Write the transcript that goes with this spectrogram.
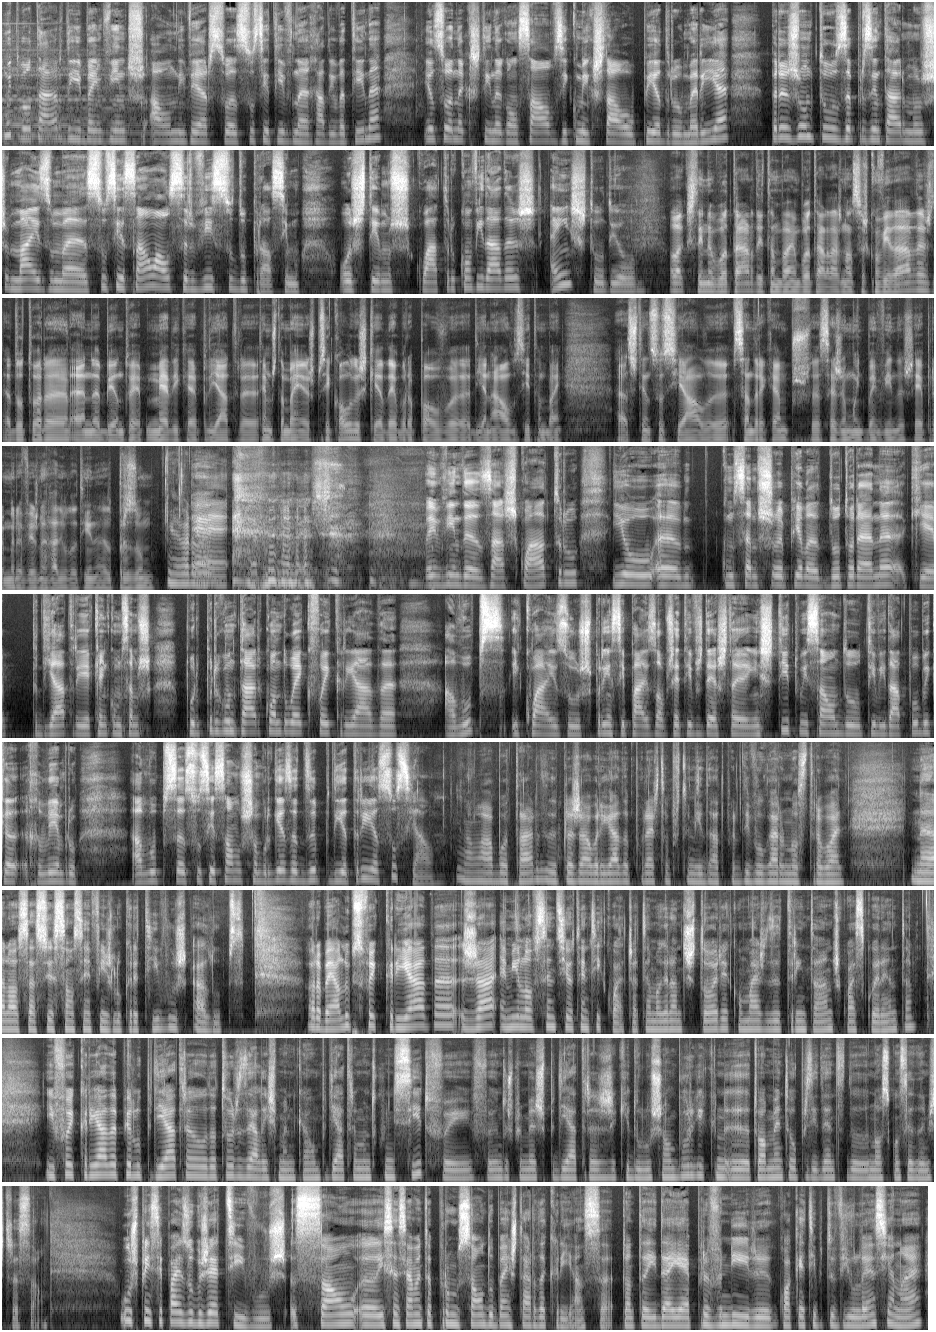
Muito boa tarde e bem-vindos ao Universo Associativo na Rádio Batina. Eu sou Ana Cristina Gonçalves e comigo está o Pedro Maria para juntos apresentarmos mais uma associação ao serviço do próximo. Hoje temos quatro convidadas em estúdio. Olá Cristina, boa tarde e também boa tarde às nossas convidadas. A doutora Ana Bento é médica pediatra. Temos também as psicólogas, que é a Débora Povo, a Diana Alves e também a assistente social eh, Sandra Campos. Eh, sejam muito bem-vindas. É a primeira vez na Rádio Latina, presumo. É verdade. É, é Bem-vindas às quatro. E eu uh, começamos pela doutora Ana, que é pediatra e a quem começamos por perguntar quando é que foi criada a LUPS e quais os principais objetivos desta instituição de utilidade pública. Relembro, a LUPS, Associação Luxemburguesa de Pediatria Social. Olá, boa tarde. Para já, obrigada por esta oportunidade para divulgar o nosso trabalho na nossa associação sem fins lucrativos, a LUPS. Ora bem, a LUPS foi criada já em 1984, já tem uma grande história, com mais de 30 anos, quase 40, e foi criada pelo pediatra o Dr. Zellishman, que é um pediatra muito conhecido, foi, foi um dos primeiros pediatras aqui do Luxemburgo e que eh, atualmente é o presidente do nosso Conselho de Administração. Os principais objetivos são uh, essencialmente a promoção do bem-estar da criança. Portanto, a ideia é prevenir qualquer tipo de violência, não é?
